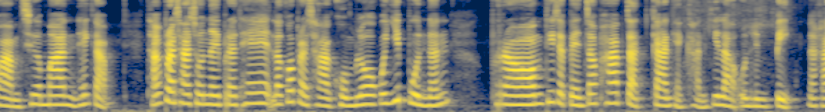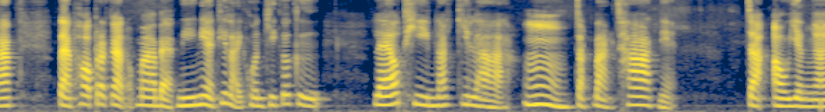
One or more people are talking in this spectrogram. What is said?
ความเชื่อมั่นให้กับทั้งประชาชนในประเทศแล้วก็ประชาคมโลกว่าญี่ปุ่นนั้น พร้อมที่จะเป็นเจ้าภาพจัดการแข่งขันกีฬาโอลิมปิกนะคะ แต่พอประกาศออกมาแบบนี้เนี่ยที่หลายคนคิดก็คือ แล้วทีมนักกีฬาจากต่างชาติเนี่ย จะเอายังไง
